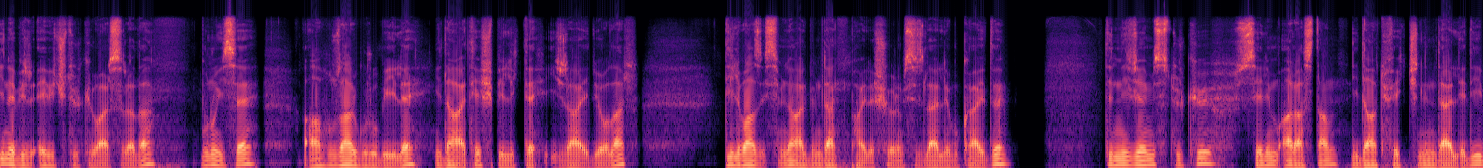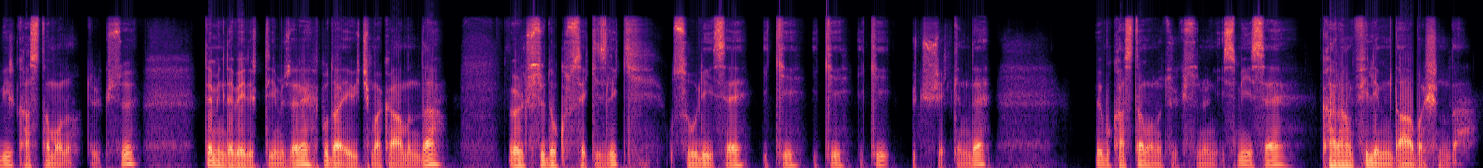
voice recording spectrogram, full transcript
Yine bir Eviç türkü var sırada. Bunu ise Ahuzar grubu ile Nida Ateş birlikte icra ediyorlar. Dilbaz isimli albümden paylaşıyorum sizlerle bu kaydı. Dinleyeceğimiz türkü Selim Aras'tan Nida Tüfekçi'nin derlediği bir Kastamonu türküsü. Demin de belirttiğim üzere bu da Eviç makamında. Ölçüsü 9-8'lik, usulü ise 2-2-2-3 şeklinde. Ve bu Kastamonu türküsünün ismi ise Karanfilim Dağ Başında.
